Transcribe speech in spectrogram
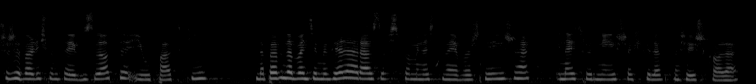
Przeżywaliśmy tutaj wzloty i upadki. Na pewno będziemy wiele razy wspominać te najważniejsze i najtrudniejsze chwile w naszej szkole.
